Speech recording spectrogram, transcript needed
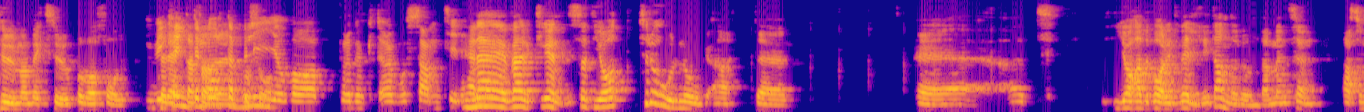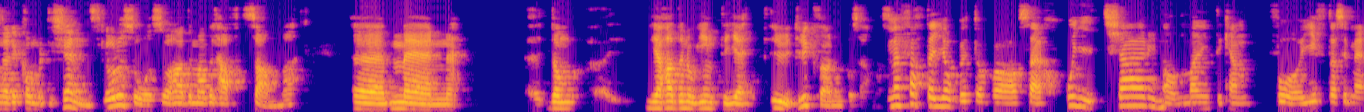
hur man växer upp och vad folk Vi kan berättar inte för låta en och bli så. att vara produkter av vår samtid heller. Nej, verkligen. Så att jag tror nog att, eh, eh, att jag hade varit väldigt annorlunda. Men sen, alltså när det kommer till känslor och så, så hade man väl haft samma. Eh, men de, jag hade nog inte gett uttryck för dem på samma sätt. Men fatta jobbigt att vara så här skitkär i någon man inte kan få gifta sig med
